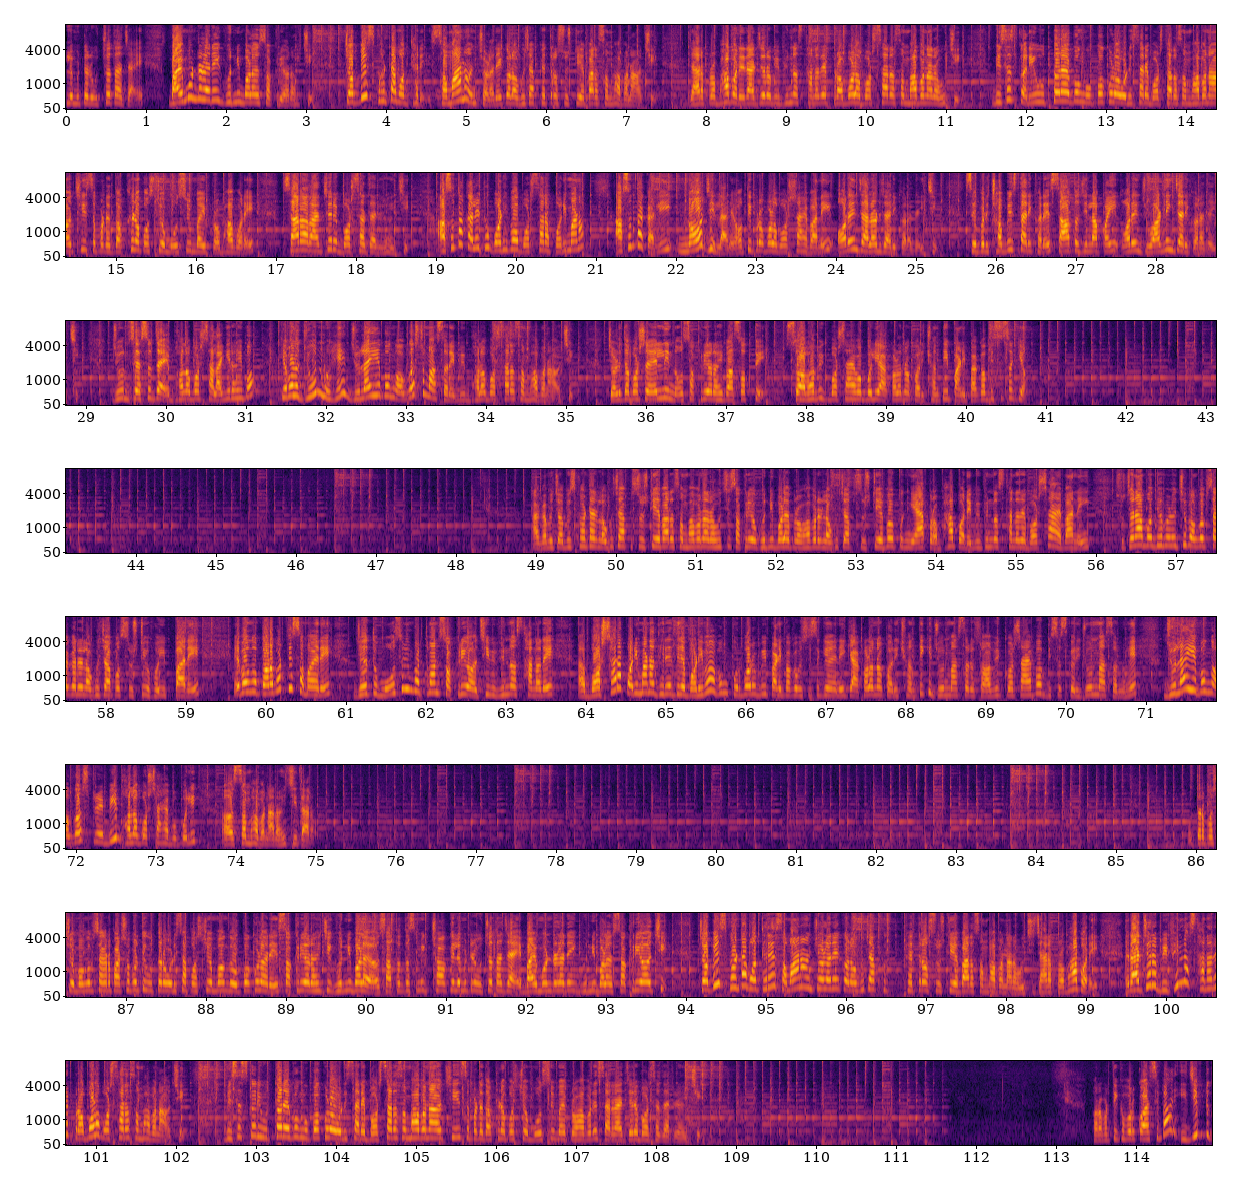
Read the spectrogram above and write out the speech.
Kilometre উচ্চতা যায় বায়ুমণ্ডলের ঘূর্ণিবলয় সক্রিয় রয়েছে চব্বিশ ঘণ্টা মধ্যে সমান অঞ্চলের এক লঘুচাপ ক্ষেত্র সৃষ্টি হবার সম্ভাবনা অছি যার প্রভাবে রাজ্যর বিভিন্ন স্থানের প্রবল বর্ষার সম্ভাবনা রয়েছে বিশেষ করে উত্তর এবং উপকূল ওড়শার বর্ষার সম্ভাবনা অছি সেপটে দক্ষিণ পশ্চিম মৌসুমী বায়ু প্রভাবে সারা রাজ্যের বর্ষা জারি রয়েছে আসন্তকালি বড় বর্ষার পরিমাণ আসন্তকালি ন জেলার অতি প্রবল বর্ষা হওয়া নিয়ে অরেঞ্জ আলর্ট জারি করা সেপরি ছবিশ তারিখে সাত জেলা অরেঞ্জ ওয়ার্নিং জারি করা জুন শেষ যায় ভাল বর্ষা লাগি রহব কেবল জুন নুহে জুলাই এবং অগস্ট মাসরে বি ভাল বর্ষার সম্ভাবনা অছি চলিত বর্ষ এলনিনো সক্রিয় রহবা সত্ত্বে স্বাভাবিক বর্ষা হব বলে আকলন করেছেন পাপাগ বিশেষজ্ঞ আগামী চবিশ ঘণ্টার লঘুচাপ সৃষ্টি হবার সম্ভাবনা রয়েছে সক্রিয় ঘূর্ণিবলয় প্রভাবে লঘুচাপ সৃষ্টি হব এবং এর প্রভাবে বিভিন্ন স্থানের বর্ষা হওয়া নিয়ে সূচনা মধ্যে মিলুছে বঙ্গোপসাগরে লঘুচাপ সৃষ্টি হয়ে পড়ে এবং পরবর্তী সময়ের যেহেতু মৌসুমী বর্তমান সক্রিয় অছি বিভিন্ন স্থানের বর্ষার পরিমাণ ধীরে ধীরে বড় এবং পূর্বর বি পাপাগ বিশেষজ্ঞ এনে আকলন করেছেন কি জুন মাসর স্বাভাবিক বর্ষা হব বিশেষ করে জুন মাস নুহে জুলাই এবং অগস্টরে বি ভালো বর্ষা হব বলে সম্ভাবনা রয়েছে তার ଉତ୍ତର ପଶ୍ଚିମ ବଙ୍ଗୋପସାଗର ପାର୍ଶ୍ୱବର୍ତ୍ତୀ ଉତ୍ତର ଓଡ଼ିଶା ପଶ୍ଚିମବଙ୍ଗ ଉପକୂଳରେ ସକ୍ରିୟ ରହିଛି ଘୂର୍ଣ୍ଣିବଳୟ ସାତ ଦଶମିକ ଛଅ କିଲୋମିଟର ଉଚ୍ଚତା ଯାଏ ବାୟୁମଣ୍ଡଳରେ ଏହି ଘୂର୍ଣ୍ଣିବଳୟ ସକ୍ରିୟ ଅଛି। ଚବିଶ ଘଣ୍ଟା ମଧ୍ୟରେ ସମାନ ଅଞ୍ଚଳରେ ଏକ ଲଘୁଚାପ କ୍ଷେତ୍ର ସୃଷ୍ଟି ହେବାର ସମ୍ଭାବନା ରହିଛି ଯାହାର ପ୍ରଭାବରେ ରାଜ୍ୟର ବିଭିନ୍ନ ସ୍ଥାନରେ ପ୍ରବଳ ବର୍ଷାର ସମ୍ଭାବନା ଅଛି। ବିଶେଷକରି ଉତ୍ତର ଏବଂ ଉପକୂଳ ଓଡ଼ିଶାରେ ବର୍ଷାର ସମ୍ଭାବନା ଅଛି। ସେପଟେ ଦକ୍ଷିଣ ପଶ୍ଚିମ ମୌସୁମୀ ବାୟୁ ପ୍ରଭାବରେ ସାରା ରାଜ୍ୟରେ ବର୍ଷା ଜାରି ରହିଛି। ପରବର୍ତ୍ତୀ ଖବରକୁ ଆସିବା। ଇଜିପ୍ଟ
